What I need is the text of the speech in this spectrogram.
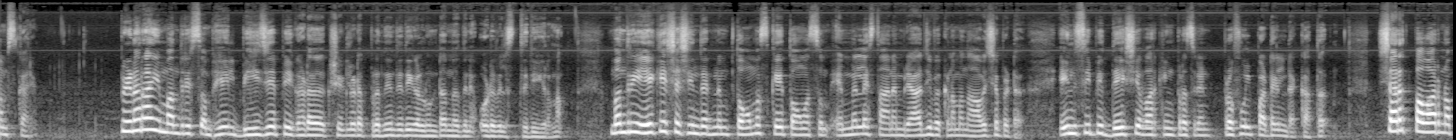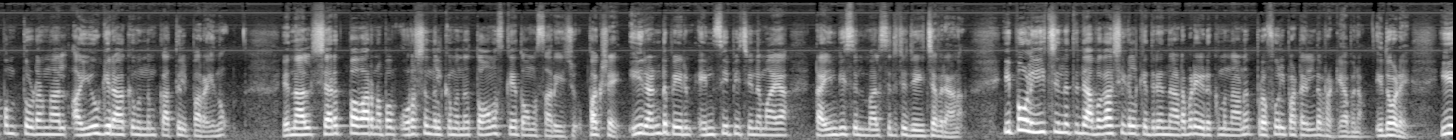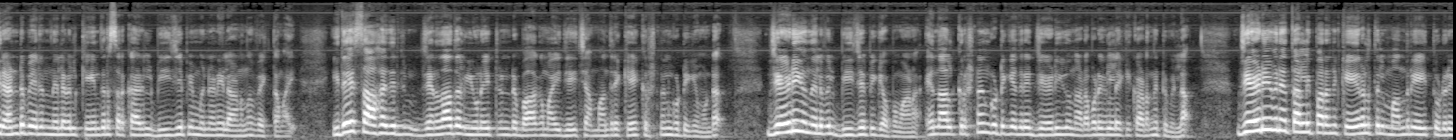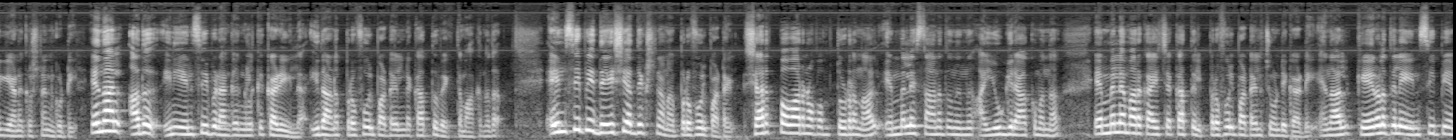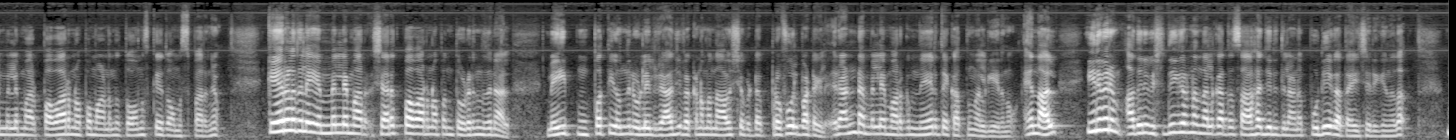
നമസ്കാരം. പിണറായി മന്ത്രിസഭയിൽ B J P ഘടകകക്ഷികളുടെ പ്രതിനിധികൾ ഉണ്ടെന്നതിന് ഒടുവിൽ സ്ഥിരീകരണം. മന്ത്രി എ കെ ശശീന്ദ്രനും തോമസ് കെ തോമസും എം എൽ എ സ്ഥാനം രാജിവെക്കണമെന്നാവശ്യപ്പെട്ട് എൻ സി പി ദേശീയ വർക്കിംഗ് പ്രസിഡന്റ് പ്രഫുൽ പട്ടേലിന്റെ കത്ത്. ശരത് പവാറിനൊപ്പം തുടർന്നാൽ അയോഗ്യരാക്കുമെന്നും കത്തിൽ പറയുന്നു. എന്നാൽ ശരത് പവാറിനൊപ്പം ഉറച്ചു നിൽക്കുമെന്ന് തോമസ് കെ തോമസ് അറിയിച്ചു. പക്ഷേ ഈ രണ്ടു പേരും എൻ സി പി ചിഹ്നമായ ടൈം പീസിൽ മത്സരിച്ച് ജയിച്ചവരാണ്. ഇപ്പോൾ ഈ ചിഹ്നത്തിന്റെ അവകാശികൾക്കെതിരെ നടപടിയെടുക്കുമെന്നാണ് പ്രഫുൽ പട്ടേലിന്റെ പ്രഖ്യാപനം. ഇതോടെ ഈ രണ്ടുപേരും നിലവിൽ കേന്ദ്ര സർക്കാരിൽ ബി ജെ പി മുന്നണിയിലാണെന്ന് വ്യക്തമായി. ഇതേ സാഹചര്യം ജനതാദൾ യൂണൈറ്റഡിന്റെ ഭാഗമായി ജയിച്ച മന്ത്രി കെ കൃഷ്ണൻകുട്ടിക്കുമുണ്ട്. ജെ ഡി യു നിലവിൽ ബി ജെ പിക്കൊപ്പമാണ്. എന്നാൽ കൃഷ്ണൻകുട്ടിക്കെതിരെ ജെ ഡി യു നടപടികളിലേക്ക് കടന്നിട്ടുമില്ല. ജെ ഡി യുവിനെ തള്ളിപ്പറഞ്ഞ് കേരളത്തിൽ മന്ത്രിയായി തുടരുകയാണ് കൃഷ്ണൻകുട്ടി. എന്നാൽ അത് ഇനി എൻ സി പിയുടെ അംഗങ്ങൾക്ക് കഴിയില്ല. ഇതാണ് പട്ടേലിന്റെ കത്ത് വ്യക്തമാക്കുന്നത്. എൻ സി പി ദേശീയ അധ്യക്ഷനാണ് പ്രഫുൽ പട്ടേൽ. ശരത് പവാറിനൊപ്പം തുടർന്നാൽ എം എൽ എ സ്ഥാനത്ത് നിന്ന് അയോഗ്യരാക്കുമെന്ന് എം എൽ എമാർക്ക് അയച്ച കത്തിൽ പ്രഫുൽ പട്ടേൽ ചൂണ്ടിക്കാട്ടി. എന്നാൽ കേരളത്തിലെ N C P M L എമാർ പവാറിനൊപ്പമാണെന്ന് തോമസ് കെ തോമസ് പറഞ്ഞു. കേരളത്തിലെ എം എൽ എമാർ ശരത് പവാറിനൊപ്പം തുടരുന്നതിനാൽ മെയ് മുപ്പത്തിയൊന്നിനുള്ളിൽ രാജിവെക്കണമെന്നാവശ്യപ്പെട്ട് പ്രഫുൽ പട്ടേൽ രണ്ട് എം എൽ എമാർക്കും നേരത്തെ കത്ത് നൽകിയിരുന്നു. എന്നാൽ ഇരുവരും അതിന് വിശദീകരണം നൽകാത്ത സാഹചര്യത്തിലാണ് പുതിയ കത്ത് അയച്ചിരിക്കുന്നത്.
